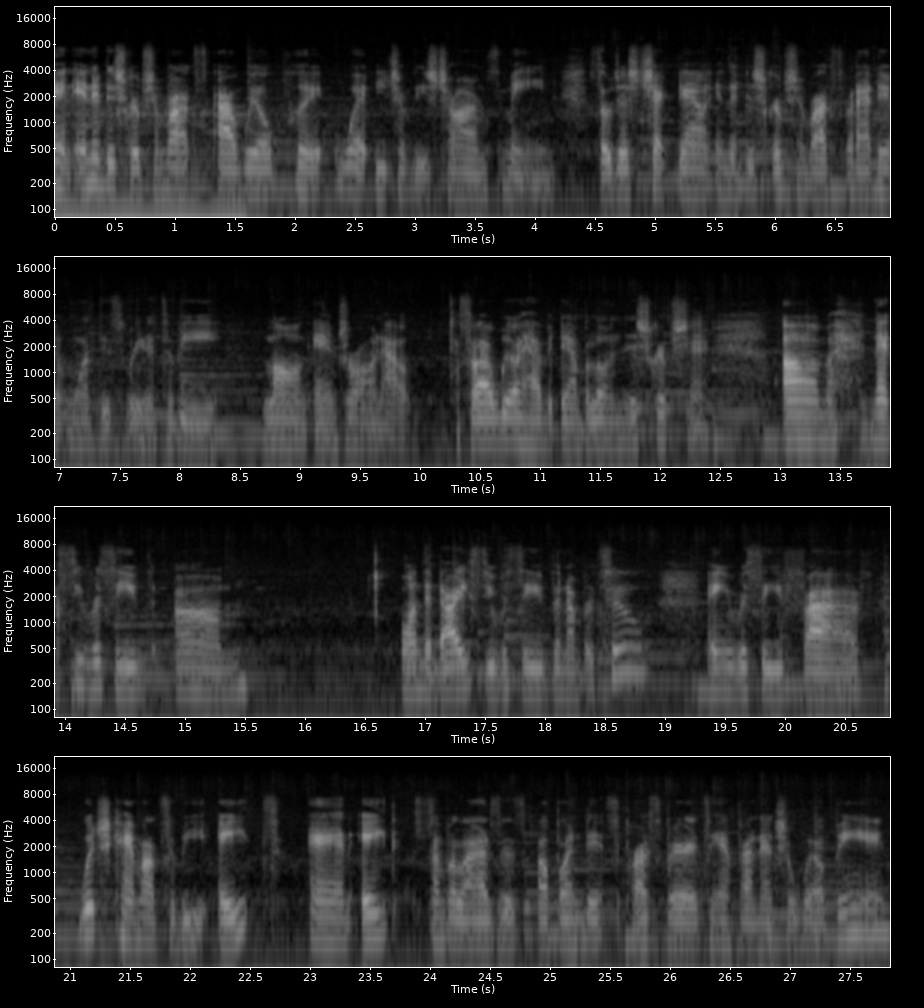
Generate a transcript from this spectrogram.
and in the description box I will put what each of these charms mean so just check down in the description box but I didn't want this reading to be long and drawn out. So I will have it down below in the description. Um, next, you received um, on the dice, you received the number two and you received five, which came out to be eight. And eight symbolizes abundance, prosperity, and financial well being.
